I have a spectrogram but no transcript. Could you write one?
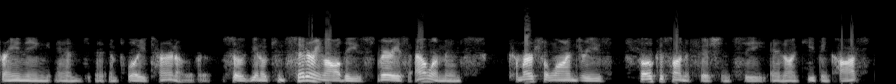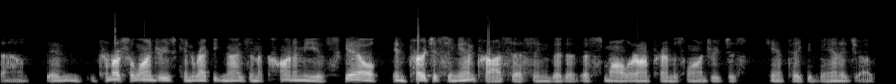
training and employee turnover. So, you know, considering all these various elements, commercial laundries focus on efficiency and on keeping costs down. And commercial laundries can recognize an economy of scale in purchasing and processing that a, smaller on-premise laundry just can't take advantage of.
